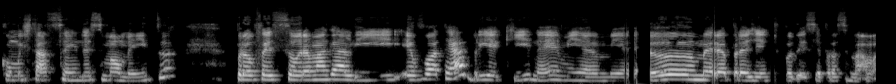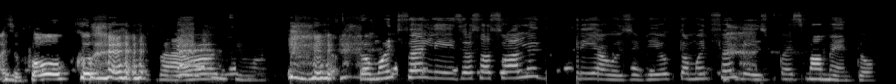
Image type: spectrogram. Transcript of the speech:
como está sendo esse momento. Professora Magali, eu vou até abrir aqui, né, minha, minha câmera para a gente poder se aproximar mais um pouco. Tá ótimo. Estou muito feliz. Eu só sou alegria hoje, viu? Estou muito feliz com esse momento.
